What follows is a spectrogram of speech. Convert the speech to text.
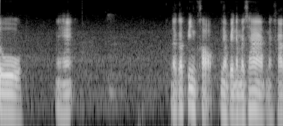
รูนะฮะแล้วก็ปิ้นขอบอย่างเป็นธรรมชาตินะครับ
